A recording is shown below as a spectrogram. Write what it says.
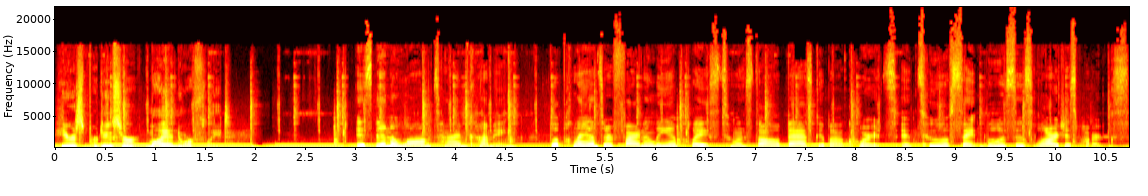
here's producer Maya Norfleet. It's been a long time coming, but plans are finally in place to install basketball courts in two of St. Louis's largest parks.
